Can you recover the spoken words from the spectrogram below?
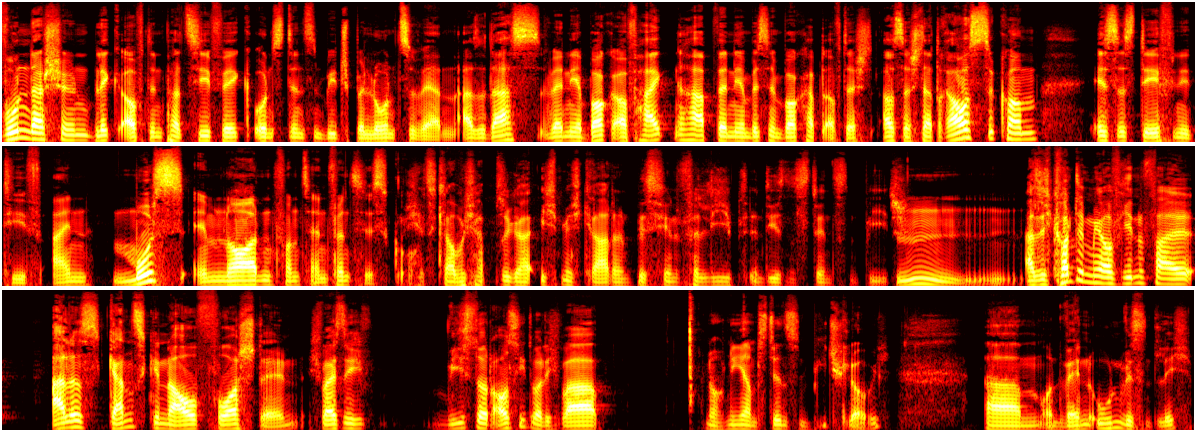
wunderschönen Blick auf den Pazifik und Stinson Beach belohnt zu werden. Also das, wenn ihr Bock auf Hiken habt, wenn ihr ein bisschen Bock habt, der, aus der Stadt rauszukommen, ist es definitiv ein Muss im Norden von San Francisco. Jetzt glaube ich, habe sogar ich mich gerade ein bisschen verliebt in diesen Stinson Beach. Mm. Also ich konnte mir auf jeden Fall alles ganz genau vorstellen. Ich weiß nicht, wie es dort aussieht, weil ich war noch nie am Stinson Beach, glaube ich. Ähm, und wenn unwissentlich.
